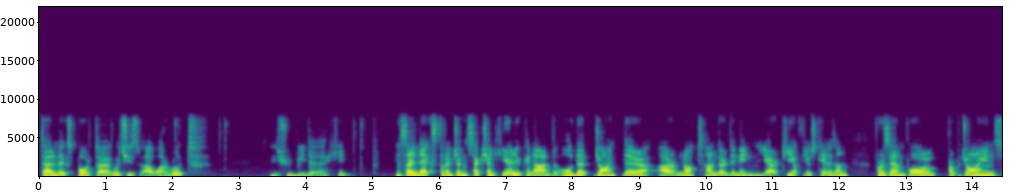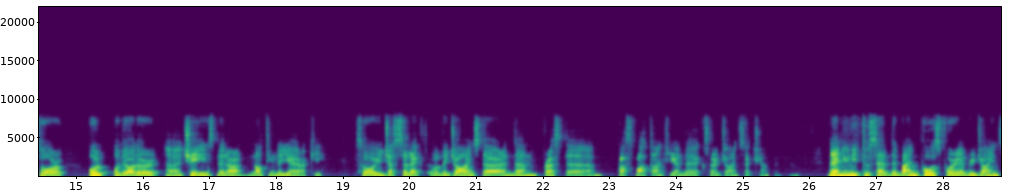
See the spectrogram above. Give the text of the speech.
tell the exporter which is our root it should be the hit Inside the extra joint section here, you can add all the joints that are not under the main hierarchy of your skeleton. For example, prop joints or all, all the other uh, chains that are not in the hierarchy. So you just select all the joints there and then press the plus button here in the extra joint section. Then you need to set the bind pose for every joint.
